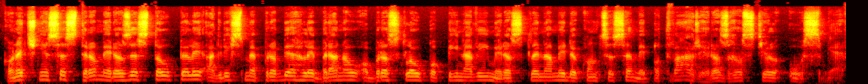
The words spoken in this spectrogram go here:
Konečně se stromy rozestoupily a když jsme proběhli branou obrostlou popínavými rostlinami, dokonce se mi po tváři rozhostil úsměv.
